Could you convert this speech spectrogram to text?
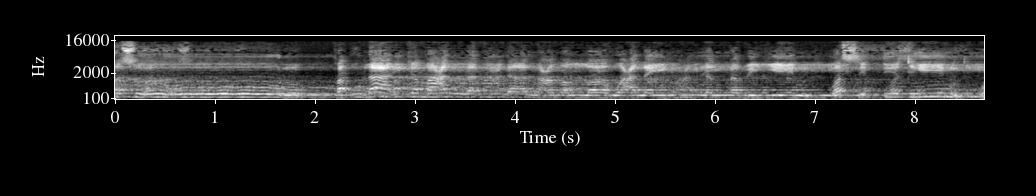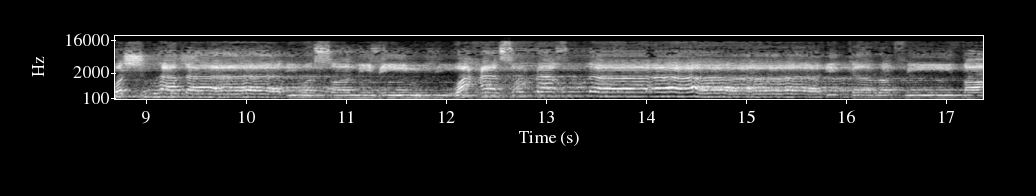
রাসূল فأولئك مع الذين أنعم الله عليهم من النبيين والصديقين والشهداء والصالحين وحسن أولئك رفيقا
